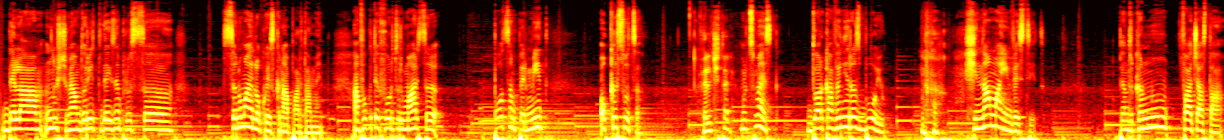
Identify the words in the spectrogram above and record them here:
de la, nu știu, mi-am dorit, de exemplu, să să nu mai locuiesc în apartament. Am făcut eforturi mari să pot să-mi permit o căsuță. Felicitări! Mulțumesc! Doar că a venit războiul. și n-am mai investit. Pentru că nu faci asta.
